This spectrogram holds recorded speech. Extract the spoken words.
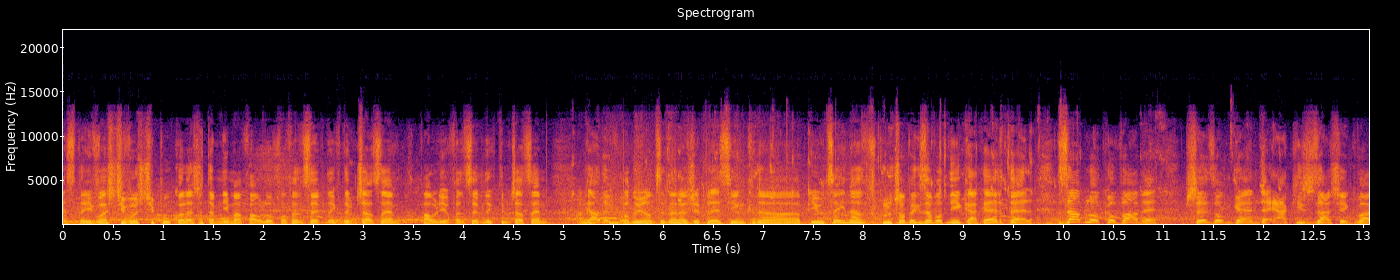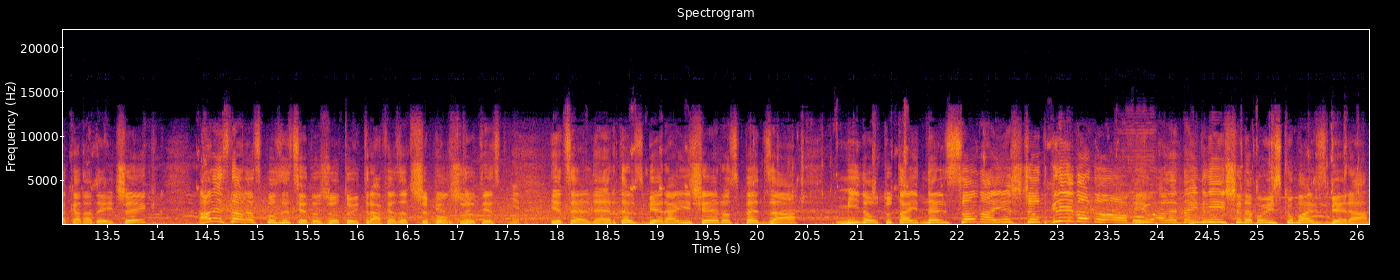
e, z tej właściwości półkola, że tam nie ma faulów ofensywnych. Tymczasem, fauli ofensywnych, tymczasem Gadem imponujący na razie pressing na piłce i na, w kluczowych zawodnikach. Ertel zablokowany przez Ongendę. Jakiś zasięg ma Kanadyjczyk. Ale znalazł pozycję do rzutu i trafia za trzy punkty. Rzut jest niecelny. Ertel zbiera i się rozpędza. Minął tutaj Nelsona, jeszcze odgrywa do Abu, ale najmniejszy na boisku Miles zbiera.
